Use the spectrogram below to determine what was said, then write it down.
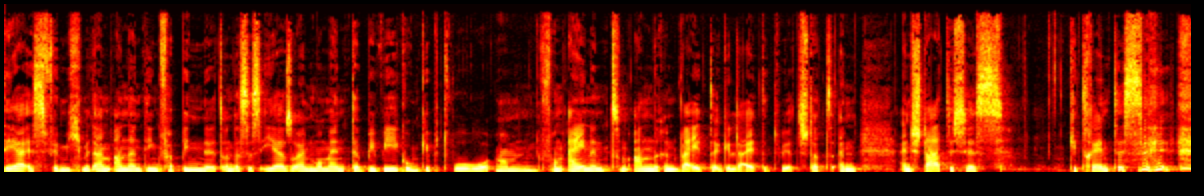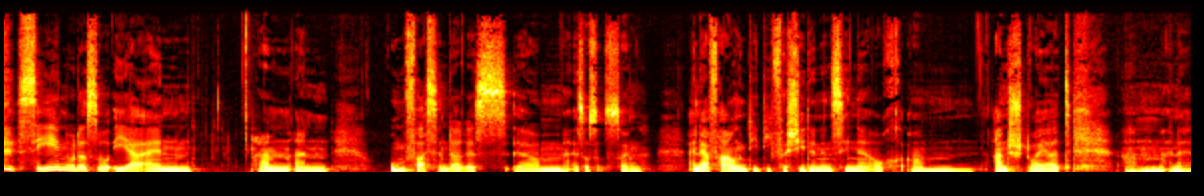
der es für mich mit einem anderen Ding verbindet und dass es eher so einen Moment der Bewegung gibt, wo ähm, vom einen zum anderen weitergeleitet wird, statt ein, ein statisches getrenntes Sehen oder so eher ein, ein, ein umfassenderes, ähm, also sozusagen eine Erfahrung, die die verschiedenen Sinne auch ähm, ansteuert, ähm, eine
